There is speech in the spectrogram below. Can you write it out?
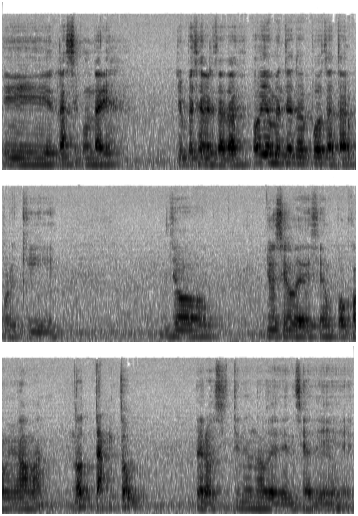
eh, la secundaria. Yo empecé a ver tatuajes. Obviamente no me puedo tatuar porque yo, yo sí obedecía un poco a mi mamá. No tanto, pero sí tenía una obediencia de,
